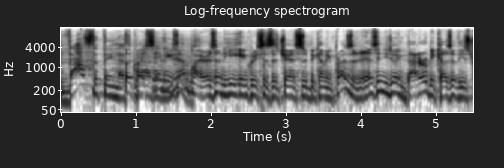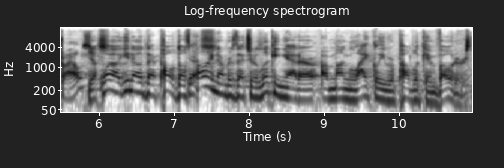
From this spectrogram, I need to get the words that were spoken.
that's the thing that's But by saving the his news. empire, isn't he increases his chances of becoming president? Isn't he doing better because of these trials? Yes. Well, you know that poll, those Yes. polling numbers that you're looking at are among likely Republican voters.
